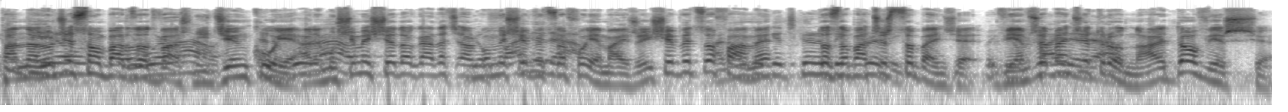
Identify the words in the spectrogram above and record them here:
Pana ludzie są bardzo odważni, dziękuję, ale musimy się dogadać, albo my się wycofujemy. A jeżeli się wycofamy, to zobaczysz, co będzie. Wiem, że będzie trudno, ale dowiesz się.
